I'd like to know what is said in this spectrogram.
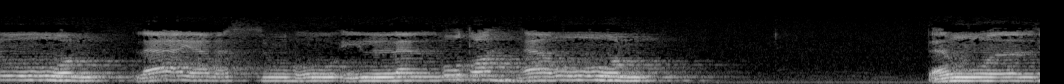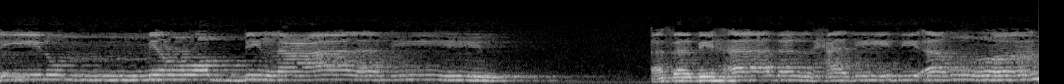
مكنون لا يمسه إلا المطهرون. تنزيل من رب العالمين. أفبهذا الحديث أنتم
